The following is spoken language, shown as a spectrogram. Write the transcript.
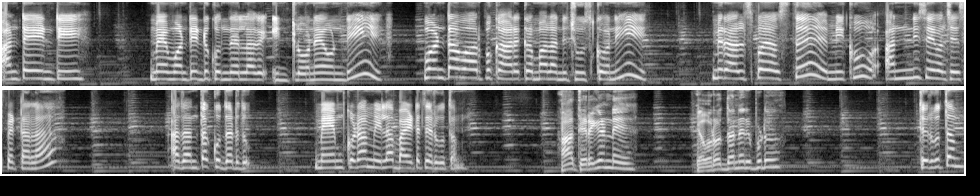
అంటే ఏంటి? మేము వంటింటి కుందేలాగా ఇంట్లోనే ఉండి వంట వార్పు కార్యక్రమాలన్నీ చూసుకొని మీరు అలసిపోయి వస్తే మీకు అన్ని సేవలు చేసి పెట్టాలా? అదంతా కుదరదు. మేము కూడా మీలా బయట తిరుగుతాం. ఆ తిరగండి. ఎవరొద్దన్నారు ఇప్పుడు? తిరుగుతాం.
